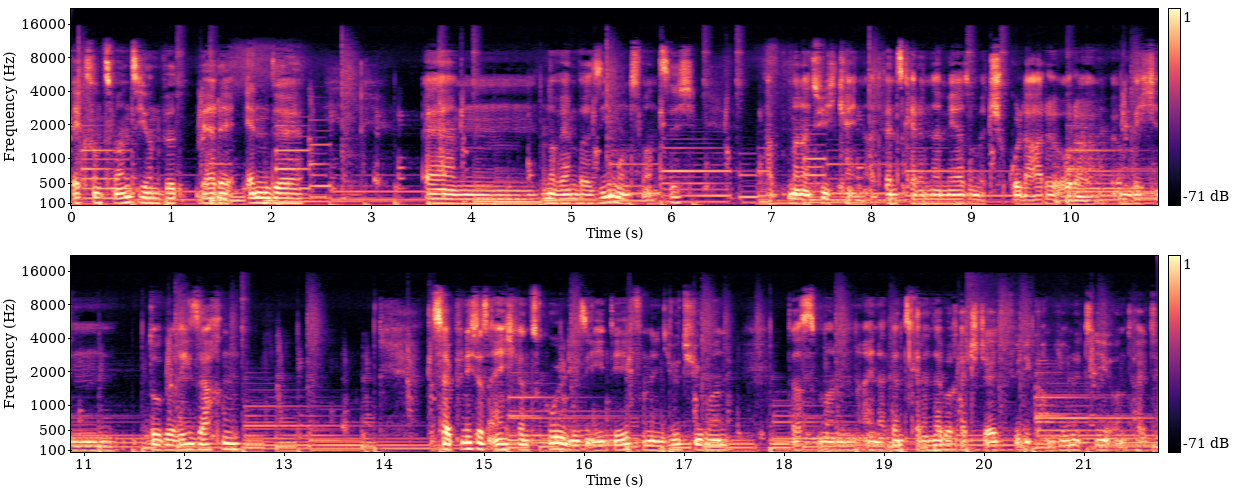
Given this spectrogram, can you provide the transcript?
26 und wird, werde Ende ähm, November 27, hat man natürlich keinen Adventskalender mehr, so mit Schokolade oder irgendwelchen Drogeriesachen. Deshalb finde ich das eigentlich ganz cool, diese Idee von den YouTubern, dass man einen Adventskalender bereitstellt für die Community und halt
